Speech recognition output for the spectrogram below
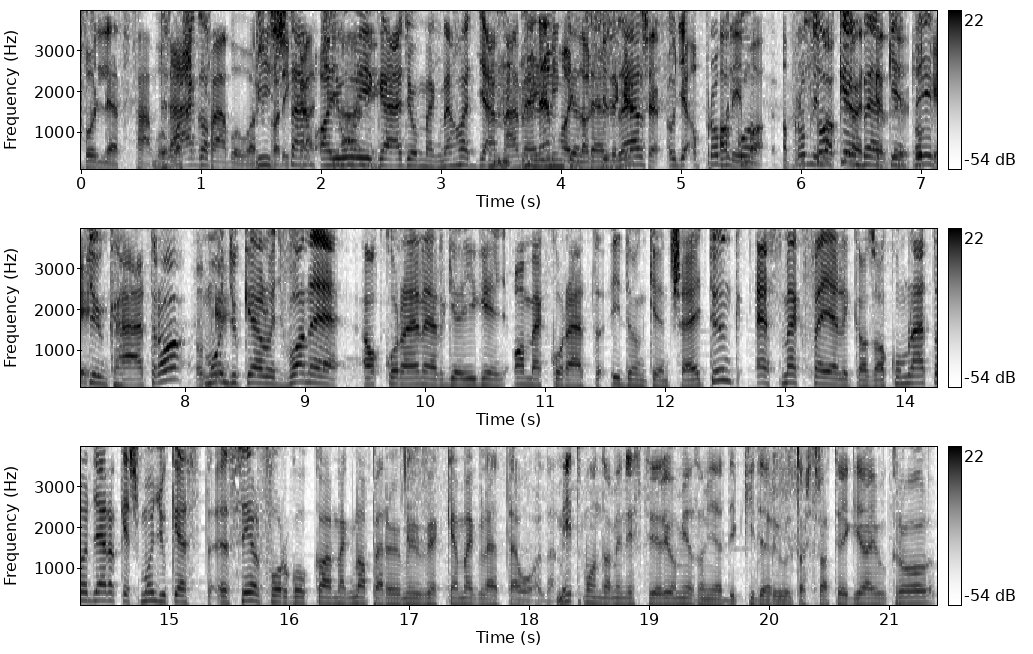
hogy lehet fából, drága vas, fából Pistám, a jó ég áldjon meg, ne hagyjál már meg nem minket ezzel. Se. Ugye a probléma, Akkor a probléma szakemberként a lépjünk okay. hátra, okay. mondjuk el, hogy van-e akkora energiaigény, amekkorát időnként sejtünk, ezt megfejelik az akkumulátorgyárak, és mondjuk ezt szélforgókkal, meg naperőművekkel meg lehet-e oldani. Mit mond a minisztérium, mi az, ami eddig kiderült a stratégiájukról,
